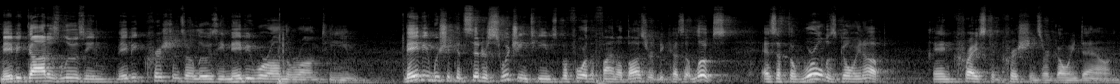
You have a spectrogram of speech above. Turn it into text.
Maybe God is losing. Maybe Christians are losing. Maybe we're on the wrong team. Maybe we should consider switching teams before the final buzzer because it looks as if the world is going up and Christ and Christians are going down.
